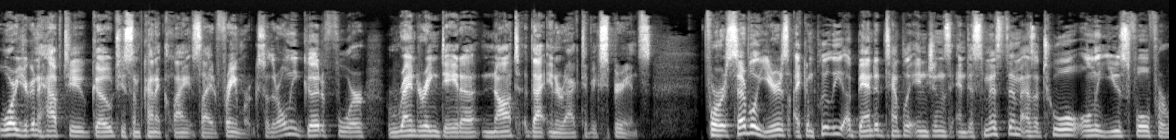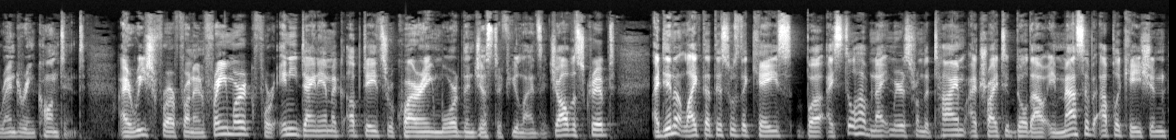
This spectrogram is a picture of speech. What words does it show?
or you're going to have to go to some kind of client side framework. So, they're only good for rendering data, not that interactive experience. For several years, I completely abandoned template engines and dismissed them as a tool only useful for rendering content. I reached for a front end framework for any dynamic updates requiring more than just a few lines of JavaScript. I didn't like that this was the case, but I still have nightmares from the time I tried to build out a massive application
